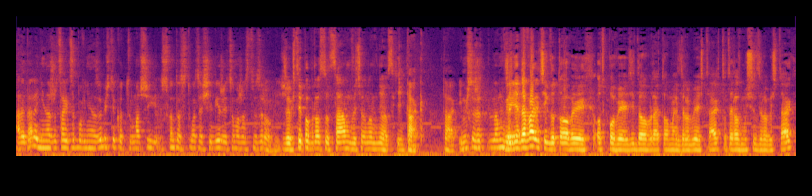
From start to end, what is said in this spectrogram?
ale dalej nie narzucali, co powinienem zrobić, tylko tłumaczyli, skąd ta sytuacja się bierze i co można z tym zrobić. Żebyś ty po prostu sam wyciągnął wnioski. Tak. Tak, i myślę, że no mówię, Że nie dawali ci gotowych odpowiedzi, dobra, Tomek, zrobiłeś tak, to teraz musisz zrobić tak,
